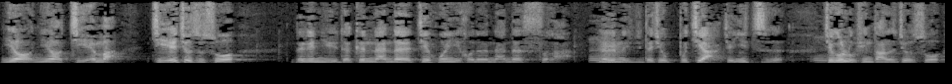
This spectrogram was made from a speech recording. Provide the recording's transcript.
你要你要节嘛，结就是说那个女的跟男的结婚以后，那个男的死了，那个女的就不嫁，就一直。结果鲁迅当时就是说，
